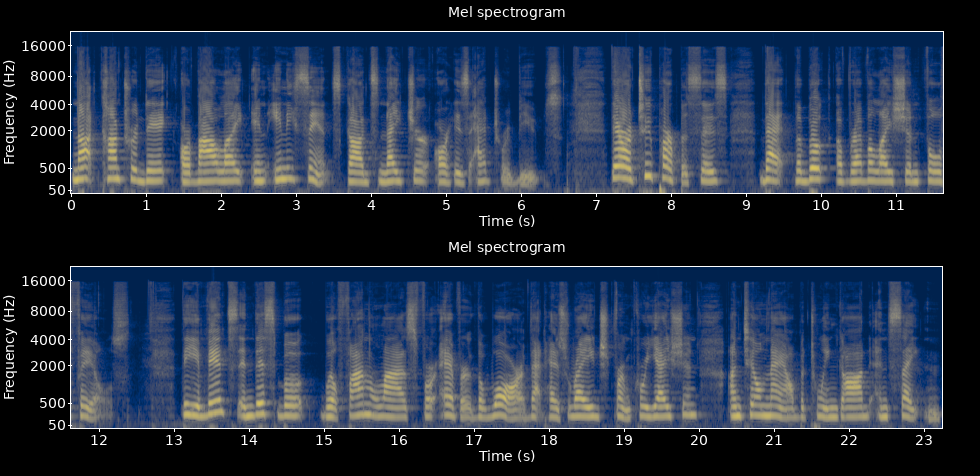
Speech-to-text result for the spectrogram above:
not contradict or violate in any sense God's nature or his attributes? There are two purposes that the book of Revelation fulfills. The events in this book will finalize forever the war that has raged from creation until now between God and Satan.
